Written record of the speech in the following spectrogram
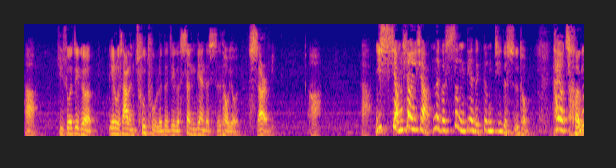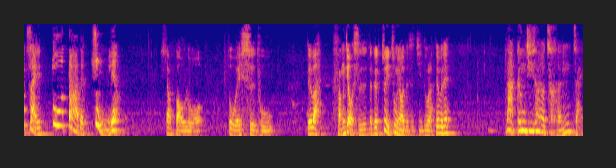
啊，据说这个耶路撒冷出土了的这个圣殿的石头有十二米，啊。啊，你想象一下，那个圣殿的根基的石头，它要承载多大的重量？像保罗作为使徒，对吧？房教师那个最重要的是基督了，对不对？那根基上要承载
